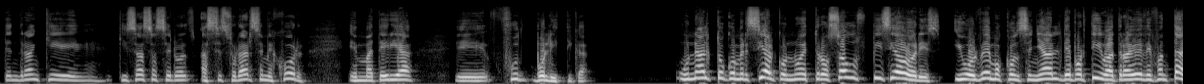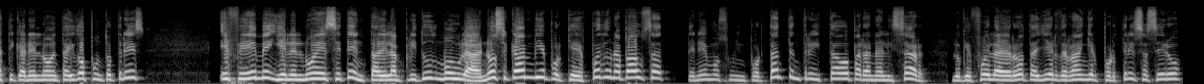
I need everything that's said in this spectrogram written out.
tendrán que quizás asesorarse mejor en materia eh, futbolística. Un alto comercial con nuestros auspiciadores y volvemos con señal deportiva a través de Fantástica en el 92.3 FM y en el 970 de la amplitud modulada. No se cambie porque después de una pausa tenemos un importante entrevistado para analizar lo que fue la derrota ayer de Rangers por 3 a 0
